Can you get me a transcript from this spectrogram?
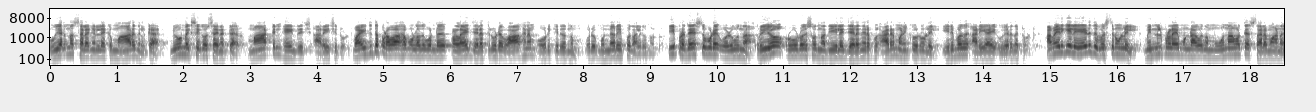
ഉയർന്ന സ്ഥലങ്ങളിലേക്ക് മാറി നിൽക്കാൻ New Mexico senator Martin Heinrich അറിയിച്ചിട്ടുണ്ട്. വൈദ്യുത പ്രവാഹമുള്ളതുകൊണ്ട് പ്രളയ ജലത്തിലൂടെ വാഹനം ഓടിക്കരുതെന്നും ഒരു മുന്നറിയിപ്പ് നൽകുന്നുണ്ട്. ഈ പ്രദേശത്തുകൂടെ ഒഴുകുന്ന റിയോ റോഡോസോ നദിയിലെ ജലനിരപ്പ് അരമണിക്കൂറിനുള്ളിൽ ഇരുപത് അടിയായി ഉയർന്നിട്ടുണ്ട്. അമേരിക്കയിൽ ഏഴ് ദിവസത്തിനുള്ളിൽ മിന്നൽ പ്രളയം ഉണ്ടാകുന്ന മൂന്നാമത്തെ സ്ഥലമാണ്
